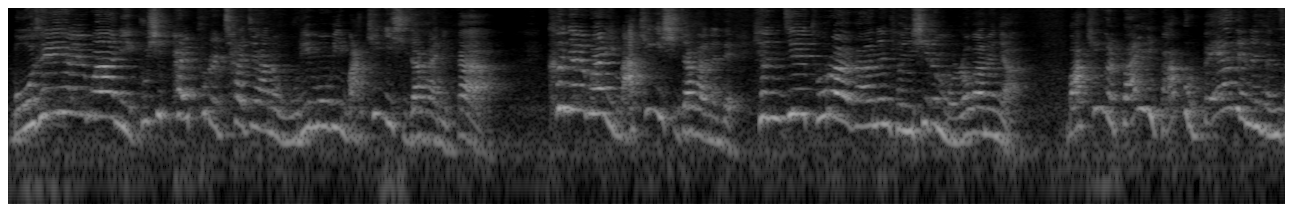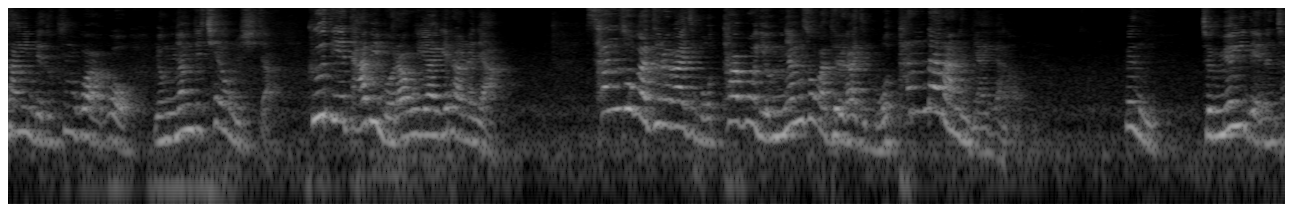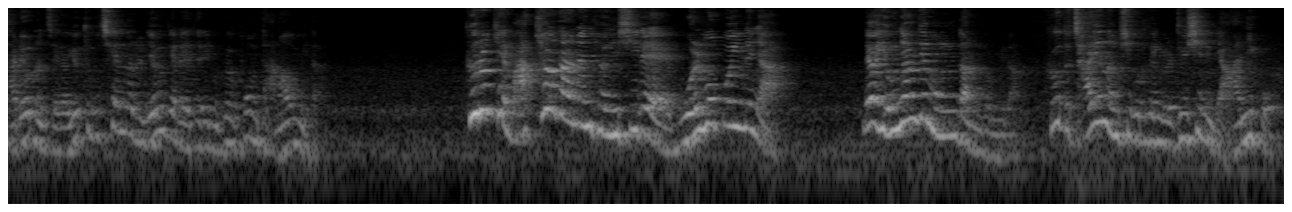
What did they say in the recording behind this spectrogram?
모세혈관이 98%를 차지하는 우리 몸이 막히기 시작하니까 큰 혈관이 막히기 시작하는데 현재 돌아가는 현실은 뭘로 가느냐? 막힌 걸 빨리 밖으로 빼야 되는 현상인데도 불구하고 영양제 채우는 시작. 그 뒤에 답이 뭐라고 이야기를 하느냐? 산소가 들어가지 못하고 영양소가 들어가지 못한다라는 이야기가 나옵니다. 그건 증명이 되는 자료는 제가 유튜브 채널을 연결해 드리면 그거 보면 다 나옵니다. 그렇게 막혀가는 현실에 뭘 먹고 있느냐? 내가 영양제 먹는다는 겁니다. 그것도 자연 음식으로 된 걸 드시는 게 아니고.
